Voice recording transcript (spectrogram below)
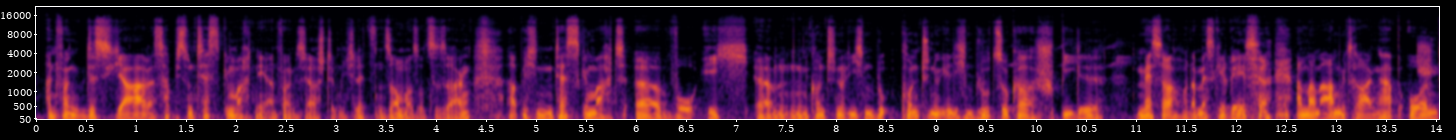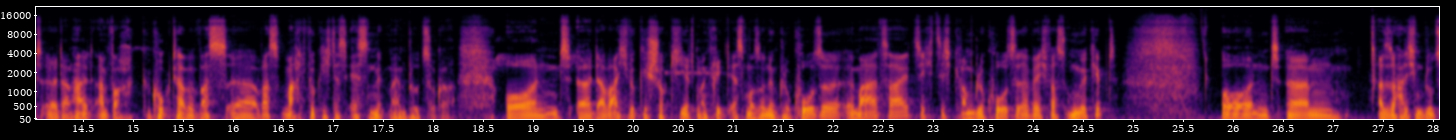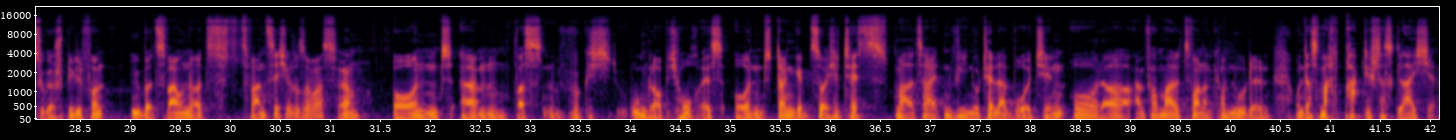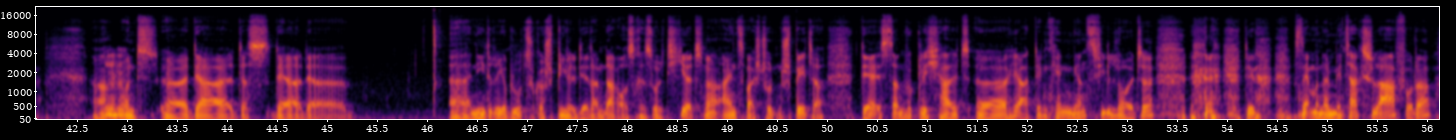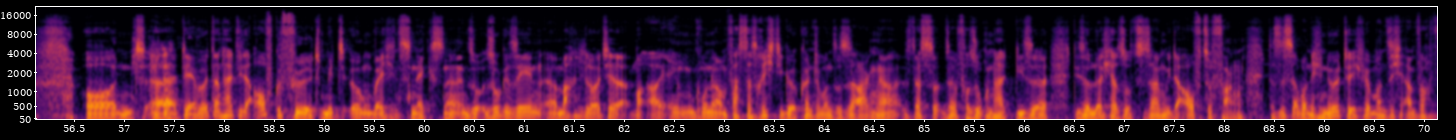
Anfang des Jahres habe ich so einen Test gemacht, nee, Anfang des Jahres stimmt nicht, letzten Sommer sozusagen, habe ich einen Test gemacht, äh, wo ich ähm, einen kontinuierlichen, Blu kontinuierlichen Blutzuckerspiegelmesser oder Messgerät an meinem Arm getragen habe und äh, dann halt einfach geguckt habe, was, äh, was macht wirklich das Essen mit meinem Blutzucker. Und äh, da war ich wirklich schockiert. Man kriegt erstmal so eine Glukose-Mahlzeit, 60 Gramm Glukose, da wäre ich fast umgekippt. Und ähm, also da hatte ich einen Blutzuckerspiegel von über 220 oder sowas, ja. Und ähm, was wirklich unglaublich hoch ist. Und dann gibt es solche Testmahlzeiten wie Nutella-Brötchen oder einfach mal 200 Gramm Nudeln. Und das macht praktisch das Gleiche. Ja? Mhm. Und äh, der, das, der, der äh, niedriger Blutzuckerspiegel, der dann daraus resultiert, ne, ein, zwei Stunden später, der ist dann wirklich halt, äh, ja, den kennen ganz viele Leute. den, das nennt man dann Mittagsschlaf, oder? Und äh, der wird dann halt wieder aufgefüllt mit irgendwelchen Snacks. Ne? So, so gesehen äh, machen die Leute im Grunde genommen fast das Richtige, könnte man so sagen. Ne? Das, das versuchen halt diese, diese Löcher sozusagen wieder aufzufangen. Das ist aber nicht nötig, wenn man sich einfach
